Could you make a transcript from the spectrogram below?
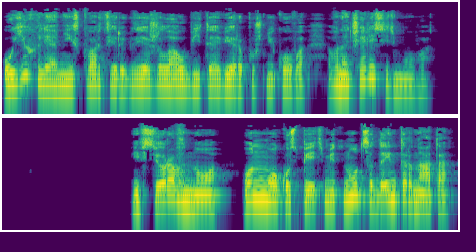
Уехали они из квартиры, где жила убитая Вера Пушникова, в начале седьмого. «И все равно он мог успеть метнуться до интерната»,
